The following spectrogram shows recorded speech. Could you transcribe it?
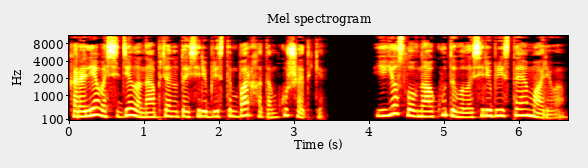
королева сидела на обтянутой серебристым бархатом кушетке. Ее словно окутывала серебристая марево.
